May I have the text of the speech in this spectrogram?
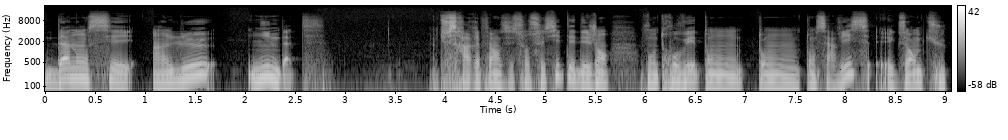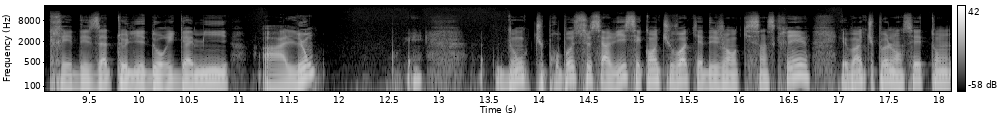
d'annoncer un lieu ni une date tu seras référencé sur ce site et des gens vont trouver ton, ton, ton service. Exemple, tu crées des ateliers d'origami à Lyon. Donc tu proposes ce service et quand tu vois qu'il y a des gens qui s'inscrivent, eh ben, tu peux lancer ton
